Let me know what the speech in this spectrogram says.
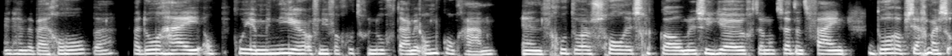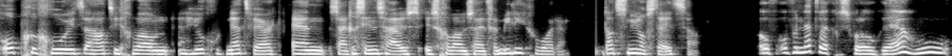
en hem erbij geholpen. Waardoor hij op goede manier, of in ieder geval goed genoeg, daarmee om kon gaan. En goed door school is gekomen, zijn jeugd, een ontzettend fijn dorp, zeg maar, is opgegroeid. Daar had hij gewoon een heel goed netwerk. En zijn gezinshuis is gewoon zijn familie geworden. Dat is nu nog steeds zo. Over, over netwerk gesproken, hè? Hoe,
